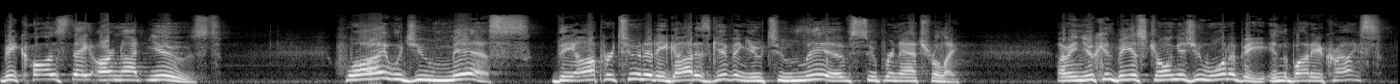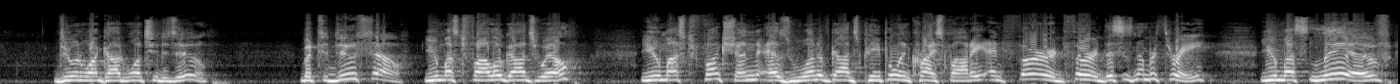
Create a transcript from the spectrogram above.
because they are not used. Why would you miss the opportunity God is giving you to live supernaturally? I mean, you can be as strong as you want to be in the body of Christ, doing what God wants you to do. But to do so, you must follow God's will. You must function as one of God's people in Christ's body. And third, third, this is number three, you must live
